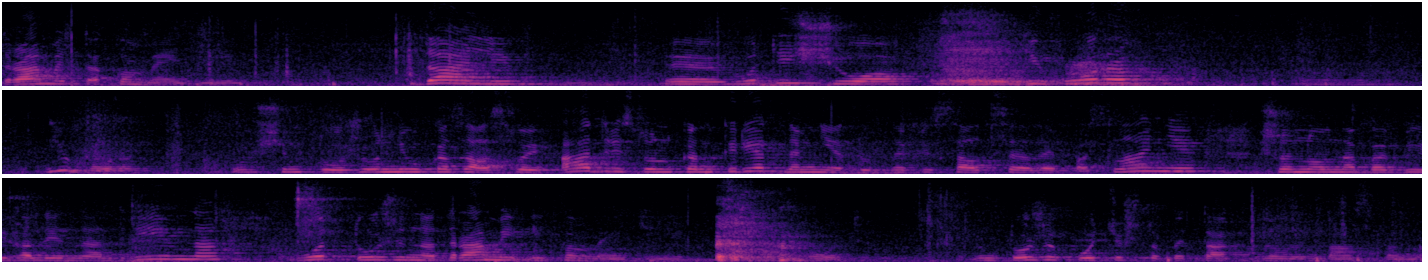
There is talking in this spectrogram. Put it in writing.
драми та комедії. Далі, э, вот еще э, Егоров, э, Егоров, в общем, тоже, он не указал свой адрес, он конкретно мне тут написал целое послание, шановна Бабі Галина Андреевна, вот тоже на драме и комедии. Вот. Он тоже хочет, чтобы так было названо.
